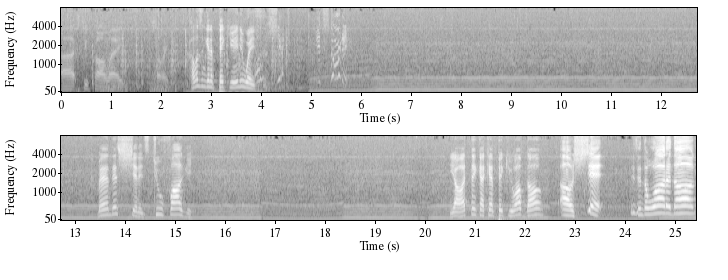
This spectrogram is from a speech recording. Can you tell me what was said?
Uh, it's too far away. Sorry. I wasn't gonna pick you anyways. Holy shit! It started! Man, this shit is too foggy. Yo, I think I can pick you up, dog. Oh shit! He's in the water, dog.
